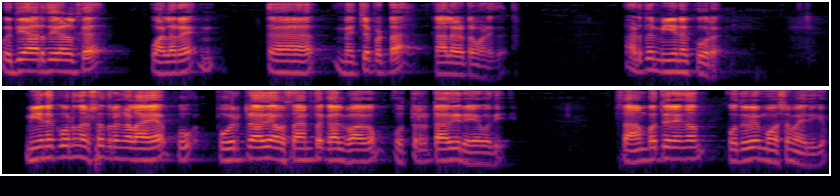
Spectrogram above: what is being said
വിദ്യാർത്ഥികൾക്ക് വളരെ മെച്ചപ്പെട്ട കാലഘട്ടമാണിത്. അടുത്ത മീനക്കൂറ്. മീനക്കൂർ നക്ഷത്രങ്ങളായ പൂരിട്ടാതി അവസാനത്തെ കാൽഭാഗം ഉത്രട്ടാതി രേവതി. സാമ്പത്തിക രംഗം പൊതുവെ മോശമായിരിക്കും.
